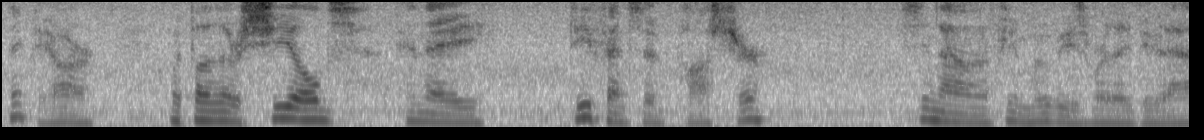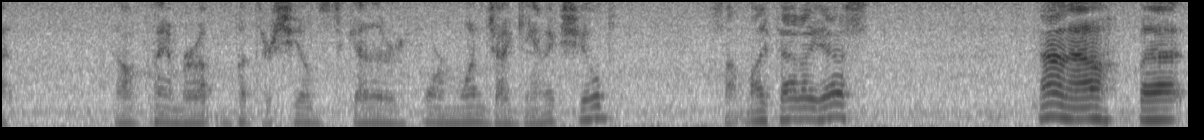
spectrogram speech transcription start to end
I think they are. With their shields in a defensive posture. I've seen that in a few movies where they do that. They'll clamber up and put their shields together to form one gigantic shield. Something like that, I guess. I don't know, but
